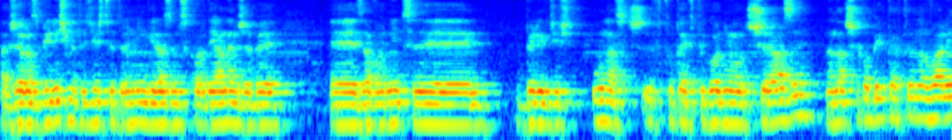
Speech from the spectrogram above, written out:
Także rozbiliśmy te gdzieś te treningi razem z Kordianem, żeby e, zawodnicy byli gdzieś u nas tutaj w tygodniu trzy razy na naszych obiektach trenowali,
